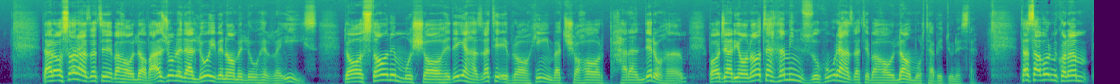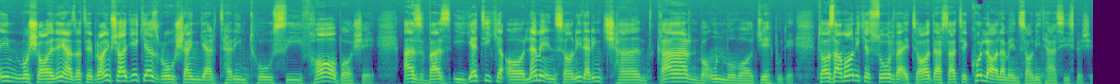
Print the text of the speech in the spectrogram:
در آثار حضرت بهاءالله و از جمله در لوحی به نام لوح رئیس داستان مشاهده حضرت ابراهیم و چهار پرنده رو هم با جریانات همین ظهور حضرت بهاءالله مرتبط دونستن. تصور می‌کنم این مشاهده حضرت ابراهیم شاید یکی از روشنگرترین توصیف ها باشه از وضعیتی که عالم انسانی در این چند قرن با اون مواجه بوده تا زمانی که صلح و اتحاد در سطح کل عالم انسانی تأسیس بشه.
